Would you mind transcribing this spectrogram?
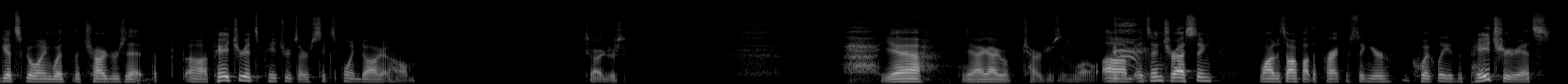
gets going with the Chargers at the uh, Patriots. Patriots are six point dog at home. Chargers. Yeah, yeah, I gotta go with Chargers as well. Um, it's interesting. Wanted to talk about the practicing here quickly. The Patriots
